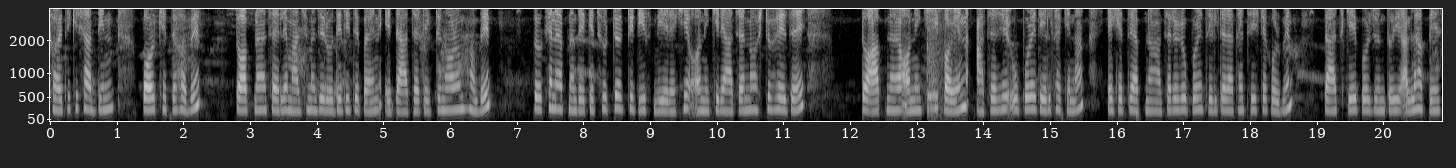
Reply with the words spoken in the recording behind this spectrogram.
ছয় থেকে সাত দিন পর খেতে হবে। তো আপনারা চাইলে মাঝে মাঝে রোদে দিতে পারেন, এতে আচারটা একটু নরম হবে। তো এখানে আপনাদেরকে ছোট্ট একটি টিপস দিয়ে রাখি, অনেকেরই আচার নষ্ট হয়ে যায়। তো আপনারা অনেকেই করেন, আচারের উপরে তেল থাকে না, এক্ষেত্রে আপনার আচারের উপরে তেলটা রাখার চেষ্টা করবেন। তো আজকে এই পর্যন্তই, আল্লাহ হাফেজ।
